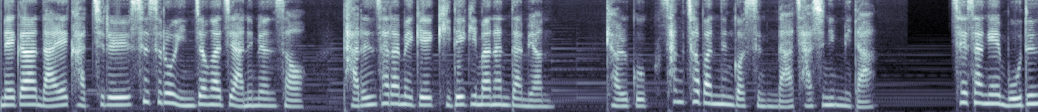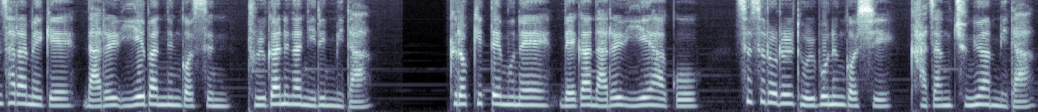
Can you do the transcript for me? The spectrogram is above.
내가 나의 가치를 스스로 인정하지 않으면서 다른 사람에게 기대기만 한다면 결국 상처받는 것은 나 자신입니다. 세상의 모든 사람에게 나를 이해받는 것은 불가능한 일입니다. 그렇기 때문에 내가 나를 이해하고 스스로를 돌보는 것이 가장 중요합니다.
